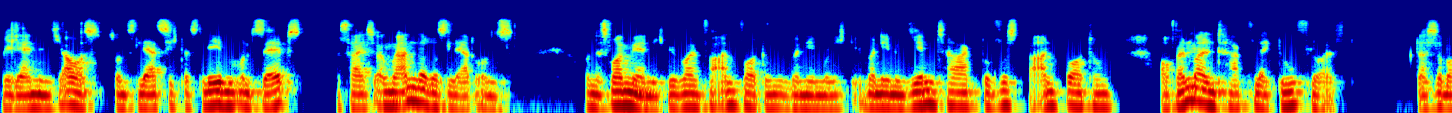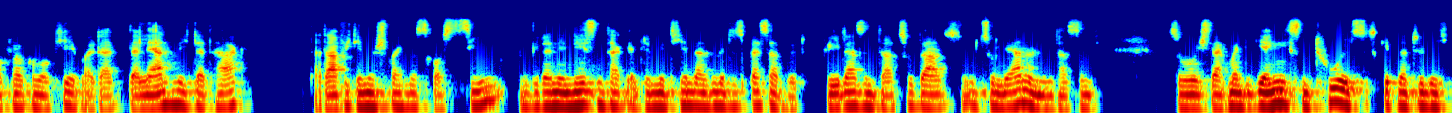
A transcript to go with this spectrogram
wir lernen nicht aus. Sonst lehrt sich das Leben uns selbst. Das heißt, irgendwer anderes lehrt uns. Und das wollen wir ja nicht. Wir wollen Verantwortung übernehmen. Und ich übernehme jeden Tag bewusst Verantwortung, auch wenn mal ein Tag vielleicht doof läuft. Das ist aber vollkommen okay, weil da, da lernt mich der Tag, da darf ich dementsprechend was draus ziehen und wieder den nächsten Tag implementieren, damit es besser wird. Fehler sind dazu da, um zu lernen. Und das sind so, ich sage mal, die gängigsten Tools. Es gibt natürlich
